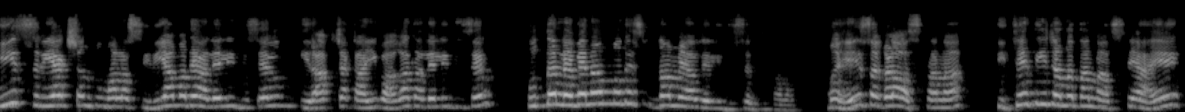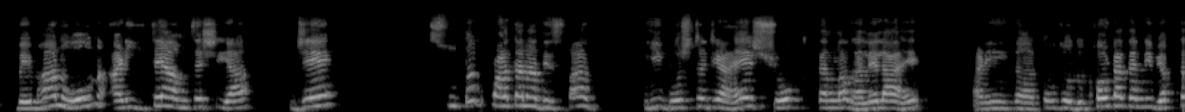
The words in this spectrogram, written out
हीच रिॲक्शन तुम्हाला सिरियामध्ये आलेली दिसेल इराकच्या काही भागात आलेली दिसेल खुद्द लेबेनॉनमध्ये सुद्धा मिळालेली दिसेल तुम्हाला. मग हे सगळं असताना तिथे ती जनता नाचते आहे बेभान होऊन आणि इथे आमचे शिया जे सुतक पाळताना दिसतात ही गोष्ट जी आहे शोक त्यांना झालेला आहे. आणि तो जो दुखवटा त्यांनी व्यक्त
